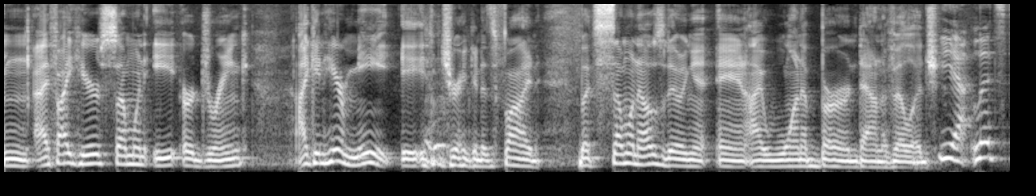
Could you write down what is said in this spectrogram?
if I hear someone eat or drink, I can hear me eat and drink and it's fine, but someone else doing it and I want to burn down a village. Yeah, let's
